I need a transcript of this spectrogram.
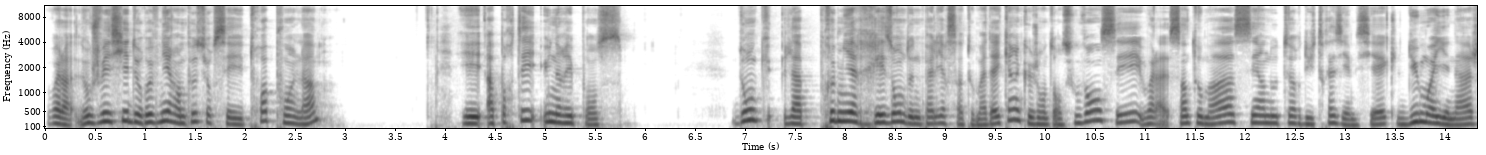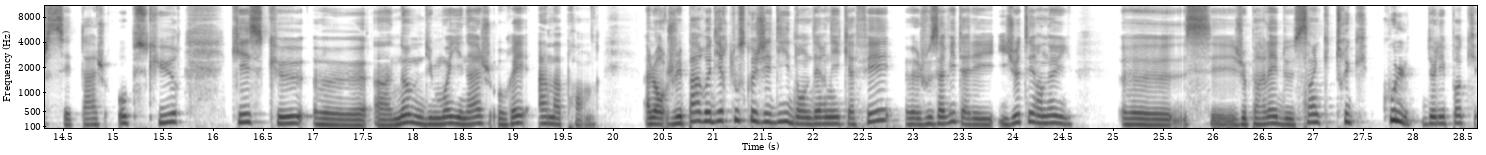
Voilà, donc je vais essayer de revenir un peu sur ces trois points-là et apporter une réponse. Donc la première raison de ne pas lire saint Thomas d'Aquin que j'entends souvent, c'est voilà, saint Thomas, c'est un auteur du XIIIe siècle, du Moyen Âge, cet âge obscur. Qu'est-ce que euh, un homme du Moyen Âge aurait à m'apprendre? Alors je ne vais pas redire tout ce que j'ai dit dans le dernier café. Euh, je vous invite à aller y jeter un œil. Euh, je parlais de cinq trucs cool de l'époque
